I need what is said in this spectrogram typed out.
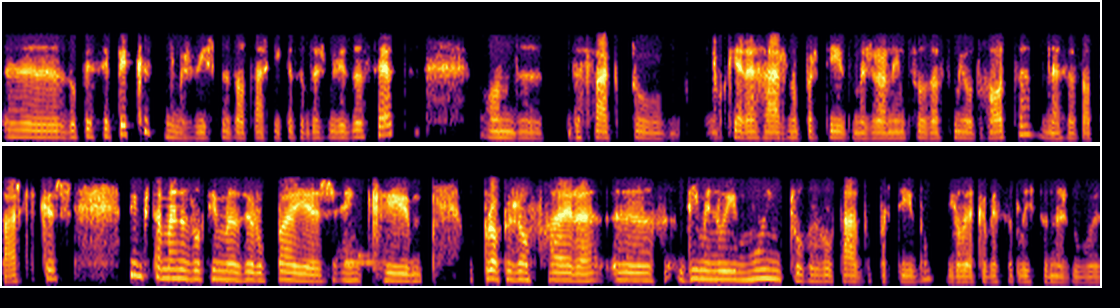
uh, do PCP que tínhamos visto nas autárquicas em 2017, onde de facto o que era raro no partido, mas Jerónimo de Sousa assumiu derrota nessas autárquicas. Vimos também nas últimas europeias em que o próprio João Ferreira eh, diminui muito o resultado do partido. Ele é a cabeça de lista nas duas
